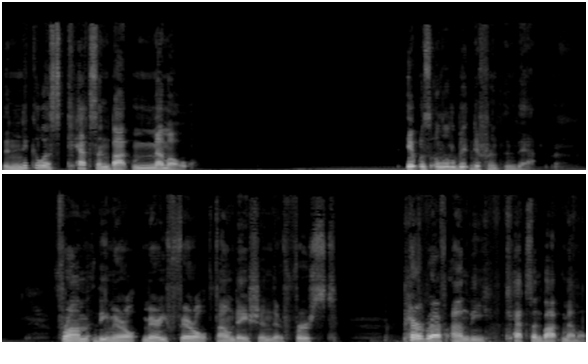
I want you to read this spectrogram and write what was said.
the Nicholas Katzenbach memo, it was a little bit different than that. From the Mary Ferrell Foundation, their first paragraph on the Katzenbach memo.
